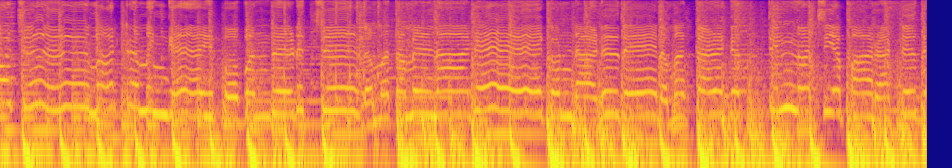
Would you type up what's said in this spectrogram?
போச்சு. மாற்றம் இங்க இப்போ வந்துடுச்சு. நம்ம தமிழ்நாடே கொண்டாடுது. பாராட்டுது.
